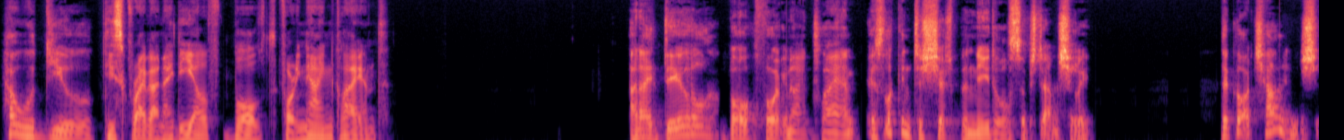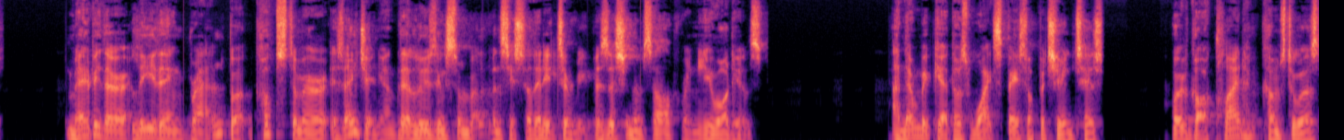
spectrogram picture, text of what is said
How would you describe an ideal Vault 49 client? An ideal Vault 49 client is looking to shift the needle substantially. They've got a challenge. Maybe they're leading brand, but customer is aging and they're losing some relevancy. So they need to reposition themselves for a new audience. And then we get those white space opportunities where we've got a client who comes to us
